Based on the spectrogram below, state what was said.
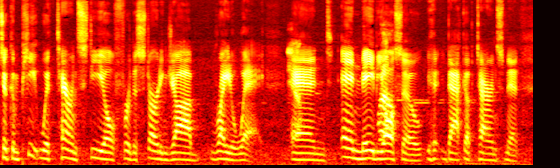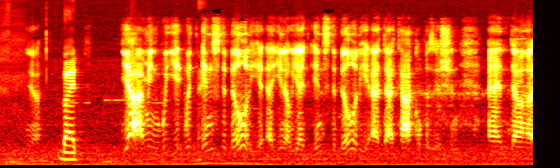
to compete with Terence Steele for the starting job right away. Yeah. And and maybe well, also back up Tyron Smith. Yeah. But yeah, I mean, with instability, uh, you know, you had instability at that tackle position, and uh,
